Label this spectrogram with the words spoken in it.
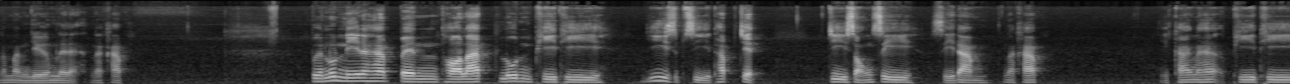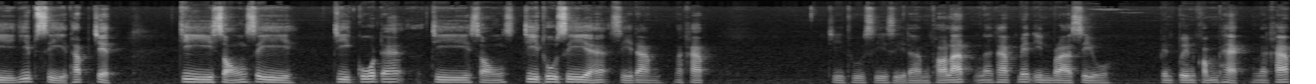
น้ำมันเยิ้มเลยแหละนะครับ ปืนรุ่นนี้นะครับเป็นทอรัสรุ่น PT 24ทับ7 G2C สีดำนะครับอีกครั้งนะฮะ PT 24ทับ7 G2C G Good นะฮะ G2 G2C อะฮะสีดำนะครับ G2C สีดำทอรัสนะครับ Made in Brazil เป็นปืน Compact นะครับ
